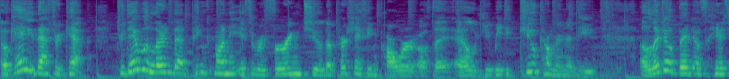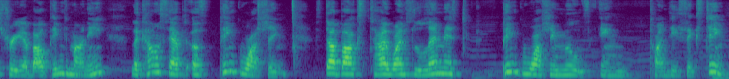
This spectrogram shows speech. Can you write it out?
Okay, that's recap. Today we learned that pink money is referring to the purchasing power of the LGBTQ community. A little bit of history about pink money, the concept of pinkwashing, Starbucks Taiwan's latest pinkwashing move in 2016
